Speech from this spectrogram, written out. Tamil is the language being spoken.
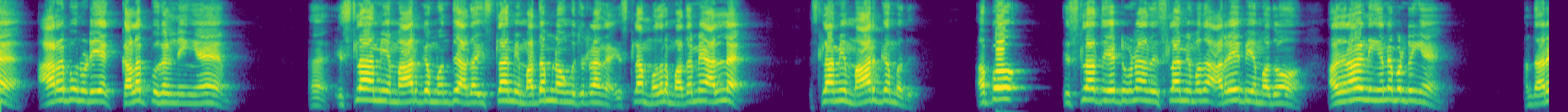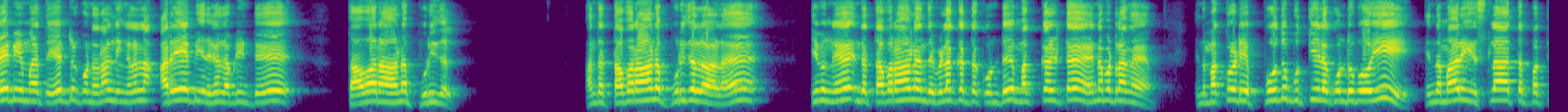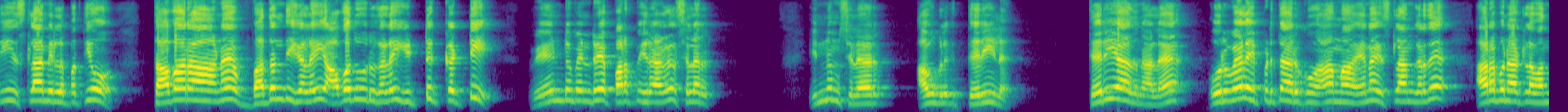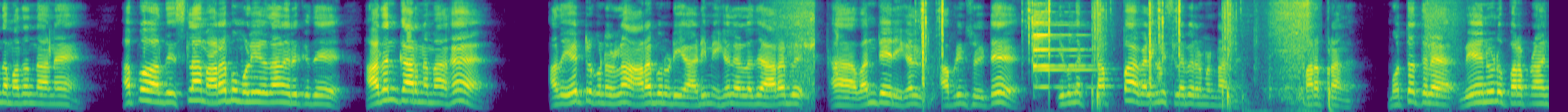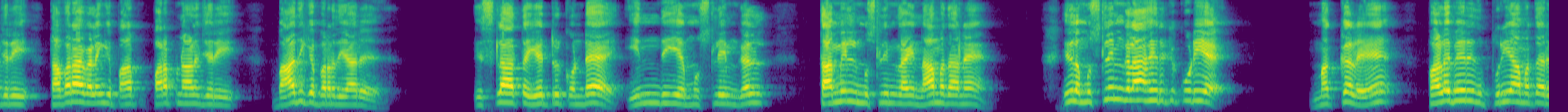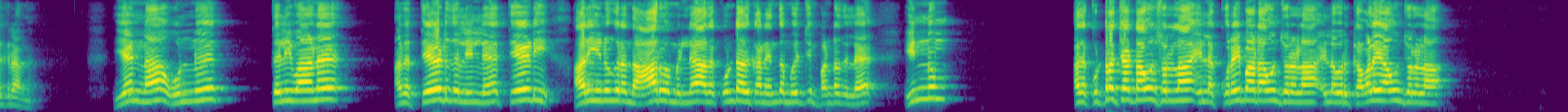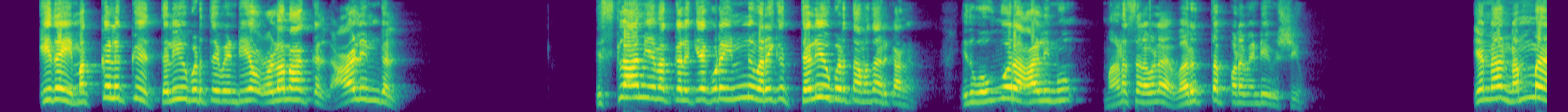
அரபுனுடைய கலப்புகள் நீங்கள் இஸ்லாமிய மார்க்கம் வந்து அதாவது இஸ்லாமிய மதம்னு அவங்க சொல்கிறாங்க இஸ்லாம் முதல்ல மதமே அல்ல. இஸ்லாமிய மார்க்கம் அது. அப்போது இஸ்லாத்தை ஏற்றுக்கொண்டா அந்த இஸ்லாமிய மதம் அரேபிய மதம். அதனால் நீங்கள் என்ன பண்ணுறீங்க அந்த அரேபிய மதத்தை ஏற்றுக்கொண்டதனால் நீங்கள் எல்லாம் அரேபியர்கள் அப்படின்ட்டு தவறான புரிதல். அந்த தவறான புரிதலால் இவங்க இந்த தவறான இந்த விளக்கத்தை கொண்டு மக்கள்கிட்ட என்ன பண்ணுறாங்க இந்த மக்களுடைய பொது புத்தியில கொண்டு போய் இந்த மாதிரி இஸ்லாத்தை பத்தியும் இஸ்லாமியர்களை பத்தியும் தவறான வதந்திகளை அவதூறுகளை இட்டுக்கட்டி வேண்டுமென்றே பரப்புகிறார்கள் சிலர். இன்னும் சிலர் அவங்களுக்கு தெரியல. தெரியாதனால ஒருவேளை இப்படித்தான் இருக்கும். ஆமா ஏன்னா இஸ்லாம்ங்கிறது அரபு நாட்டில் வந்த மதம் தானே. அப்போ அந்த இஸ்லாம் அரபு மொழியில தான் இருக்குது. அதன் காரணமாக அதை ஏற்றுக்கொண்டவர்கள்லாம் அரபனுடைய அடிமைகள் அல்லது அரபு வந்தேரிகள் அப்படின்னு சொல்லிட்டு இவங்க தப்பாக விளங்கி சில பேர் பண்ணுறாங்க பரப்புகிறாங்க பரப்புறாங்க. வேணும்னு பரப்புனாலும் சரி தவறாக விளங்கி பரப்- பரப்புனாலும் சரி பாதிக்கப்படுறது யார்? இஸ்லாத்தை ஏற்றுக்கொண்ட இந்திய முஸ்லீம்கள் தமிழ் முஸ்லிம்களாய் நாம தானே. இதில் முஸ்லீம்களாக இருக்கக்கூடிய மக்களே பல பேர் இது புரியாமல் தான் இருக்கிறாங்க. ஏன்னா ஒன்று தெளிவான அந்த தேடுதல் இல்லை தேடி அறியணுங்கிற அந்த ஆர்வம் இல்லை அதை கொண்டு அதுக்கான எந்த முயற்சியும் பண்ணுறதில்ல இன்னும் அதை குற்றச்சாட்டாகவும் சொல்லலாம் இல்லை குறைபாடாகவும் சொல்லலாம் இல்லை ஒரு கவலையாகவும் சொல்லலாம். இதை மக்களுக்கு தெளிவுபடுத்த வேண்டிய உளமாக்கல் ஆலிம்கள் இஸ்லாமிய மக்களுக்கே கூட இன்னும் வரைக்கும் தெளிவுபடுத்தாம தான் இருக்காங்க. இது ஒவ்வொரு ஆலிமும் மனசளவில் வருத்தப்பட வேண்டிய விஷயம். ஏன்னா நம்ம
